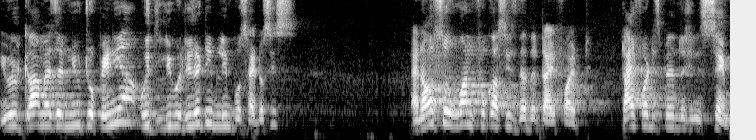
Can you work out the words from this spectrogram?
it will come as a neutropenia with relative lymphocytosis. And also one focus is that the typhoid. Typhoid presentation is same.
